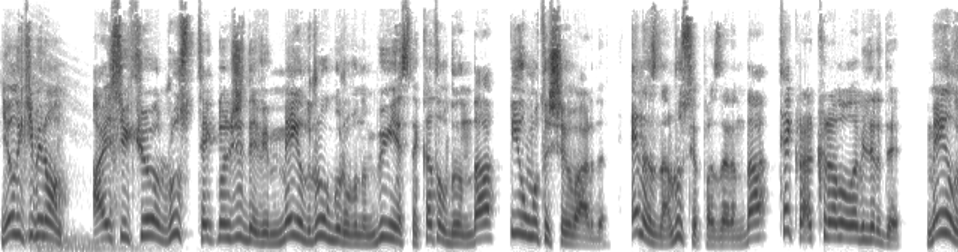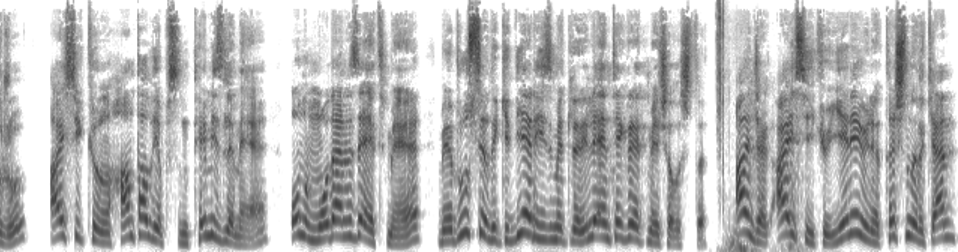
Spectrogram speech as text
Yıl 2010. ICQ Rus teknoloji devi Mail.ru grubunun bünyesine katıldığında bir umut ışığı vardı. En azından Rusya pazarında tekrar kral olabilirdi. Mail.ru ICQ'nun hantal yapısını temizlemeye, onu modernize etmeye ve Rusya'daki diğer hizmetleriyle entegre etmeye çalıştı. Ancak ICQ yeni evine taşınırken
